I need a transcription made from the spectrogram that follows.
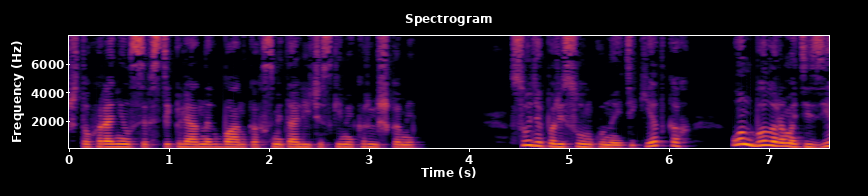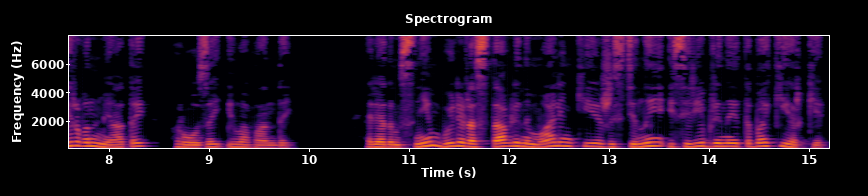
что хранился в стеклянных банках с металлическими крышками. Судя по рисунку на этикетках, он был ароматизирован мятой, розой и лавандой. Рядом с ним были расставлены маленькие жестяные и серебряные табакерки,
